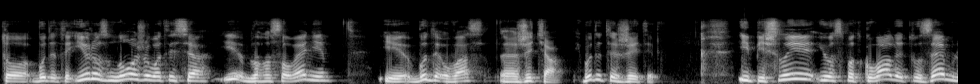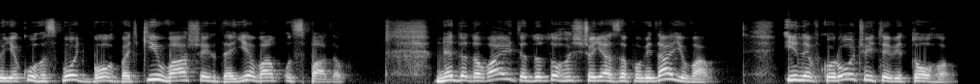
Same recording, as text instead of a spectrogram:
то будете і розмножуватися, і благословені, і буде у вас е, життя, і будете жити. І пішли, і успадкували ту землю, яку Господь Бог батьків ваших дає вам у спадок. Не додавайте до того, що я заповідаю вам, і не вкорочуйте від того.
